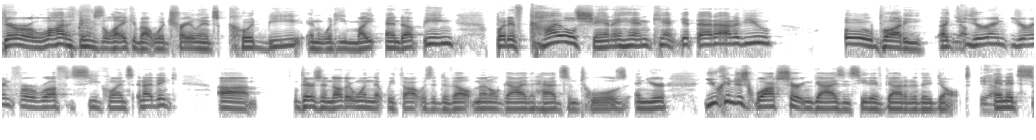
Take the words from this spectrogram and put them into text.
There are a lot of things to like about what Trey Lance could be and what he might end up being, but if Kyle Shanahan can't get that out of you, oh, buddy, like yep. you're in you're in for a rough sequence. And I think um, there's another one that we thought was a developmental guy that had some tools, and you're you can just watch certain guys and see they've got it or they don't, yeah. and it's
